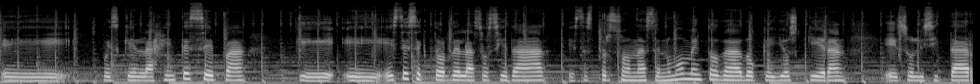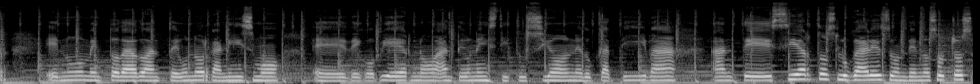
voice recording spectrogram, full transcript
eh, pues que la gente sepa que eh, este sector de la sociedad, estas personas, en un momento dado que ellos quieran eh, solicitar en un momento dado ante un organismo de gobierno, ante una institución educativa, ante ciertos lugares donde nosotros,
